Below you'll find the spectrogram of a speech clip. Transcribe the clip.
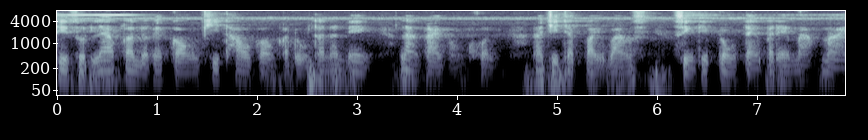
ที่สุดแล้วก็เหลือแค่กองขี้เถ้ากองกระดูกเท่านั้นเอง ร่างกายของ แล้วจิตจะปล่อยวางสิ่งที่ปรุงแต่งไปได้มากมาย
